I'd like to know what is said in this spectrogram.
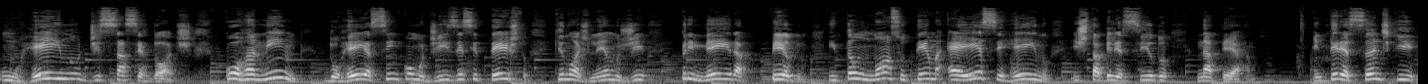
um reino de sacerdotes. Kohanim do rei, assim como diz esse texto que nós lemos de 1 Pedro. Então, o nosso tema é esse reino estabelecido na terra. Interessante que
